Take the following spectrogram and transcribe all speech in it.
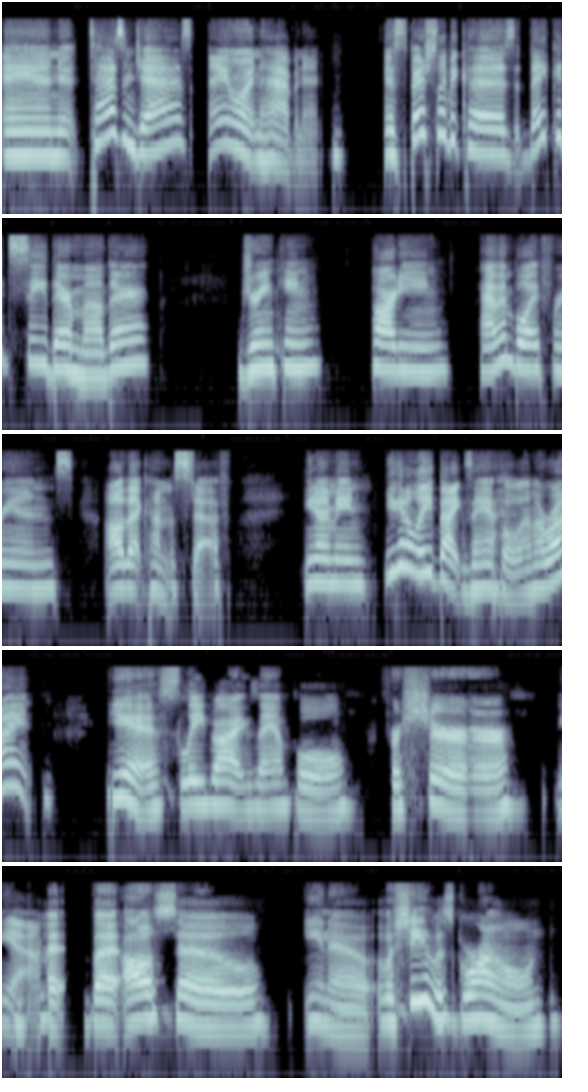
and taz and jazz they weren't having it especially because they could see their mother drinking, partying, having boyfriends, all that kind of stuff. You know what I mean? You gotta lead by example. Am I right? Yes, lead by example for sure. Yeah. But but also, you know, well, she was grown.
